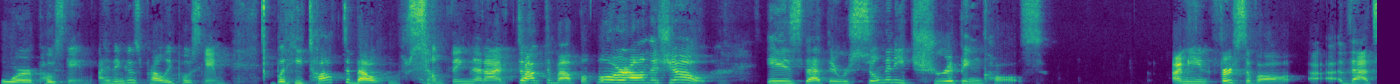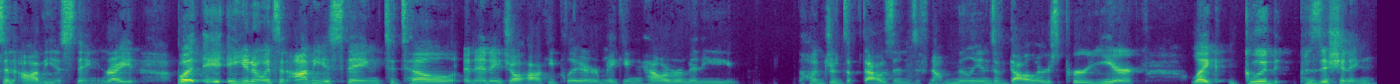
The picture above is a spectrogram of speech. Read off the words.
or post game. I think it was probably post game. But he talked about something that I've talked about before on the show is that there were so many tripping calls. I mean, first of all, uh, that's an obvious thing, right? But it, you know, it's an obvious thing to tell an NHL hockey player making however many hundreds of thousands, if not millions of dollars per year like good positioning.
